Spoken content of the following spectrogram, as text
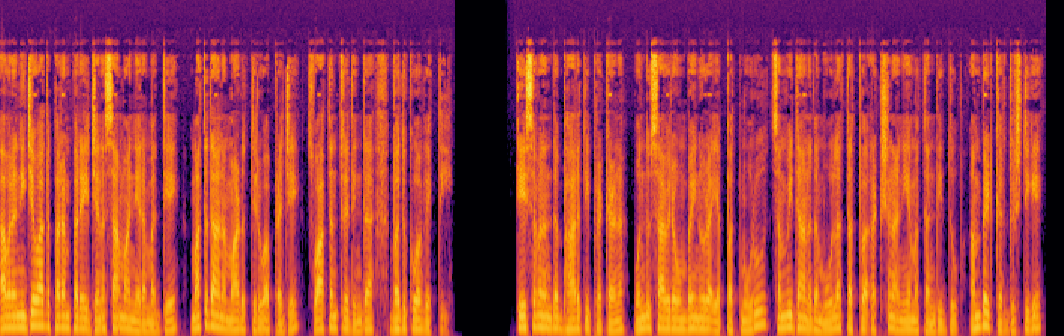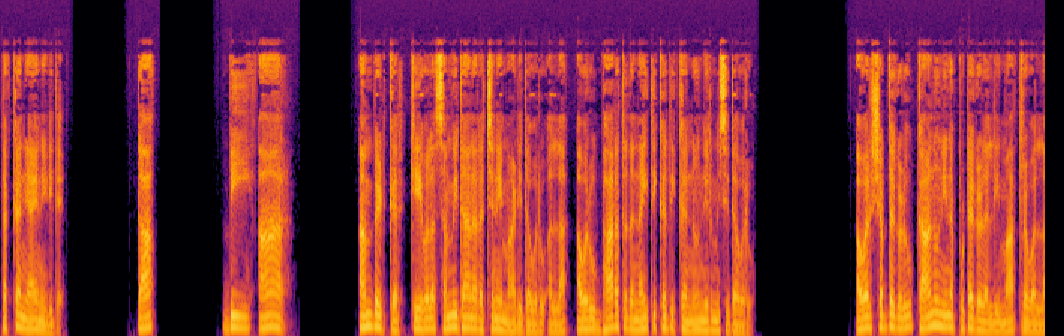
ಅವರ ನಿಜವಾದ ಪರಂಪರೆ ಜನಸಾಮಾನ್ಯರ ಮಧ್ಯೆ ಮತದಾನ ಮಾಡುತ್ತಿರುವ ಪ್ರಜೆ ಸ್ವಾತಂತ್ರ್ಯದಿಂದ ಬದುಕುವ ವ್ಯಕ್ತಿ. ಕೇಶವನಂದ ಭಾರತಿ ಪ್ರಕರಣ ಒಂದು ಸಾವಿರ ಒಂಬೈನೂರ ಎಪ್ಪತ್ಮೂರು ಸಂವಿಧಾನದ ಮೂಲ ತತ್ವ ರಕ್ಷಣಾ ನಿಯಮ ತಂದಿದ್ದು ಅಂಬೇಡ್ಕರ್ ದೃಷ್ಟಿಗೆ ತಕ್ಕ ನ್ಯಾಯ ನೀಡಿದೆ. ಡಾ. ಬಿ. ಆರ್. ಅಂಬೇಡ್ಕರ್ ಕೇವಲ ಸಂವಿಧಾನ ರಚನೆ ಮಾಡಿದವರು ಅಲ್ಲ, ಅವರು ಭಾರತದ ನೈತಿಕ ದಿಕ್ಕನ್ನು ನಿರ್ಮಿಸಿದವರು. ಅವರ ಶಬ್ದಗಳು ಕಾನೂನಿನ ಪುಟಗಳಲ್ಲಿ ಮಾತ್ರವಲ್ಲ,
